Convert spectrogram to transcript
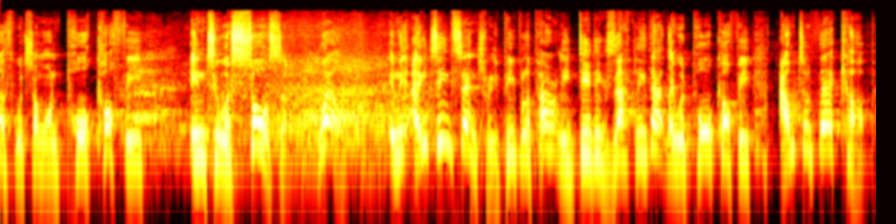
earth would someone pour coffee into a saucer? Well, in the 18th century, people apparently did exactly that. They would pour coffee out of their cup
